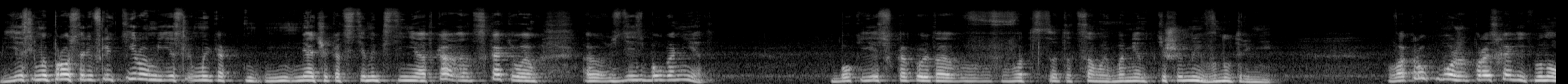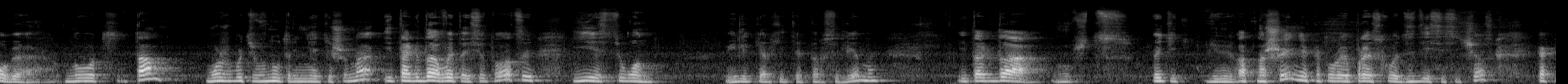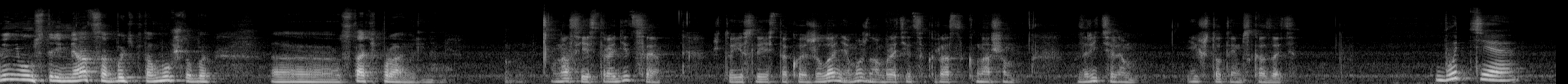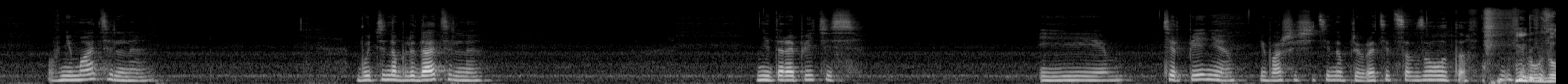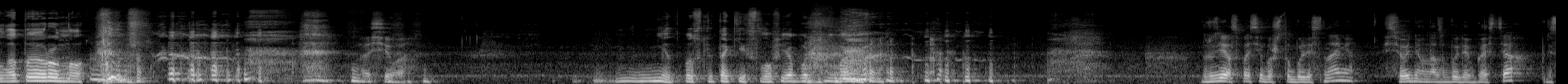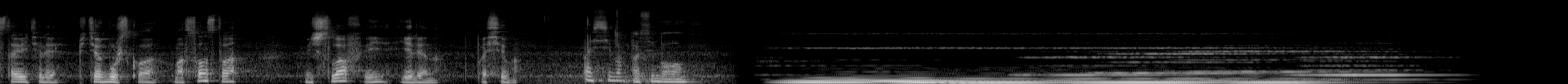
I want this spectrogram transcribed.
Если мы просто рефлектируем, если мы как мячик от стены к стене отскакиваем, здесь Бога нет. Бог есть в какой-то вот этот самый момент тишины внутренней. Вокруг может происходить многое, но вот там может быть внутренняя тишина, и тогда в этой ситуации есть он, великий архитектор Вселенной, и тогда значит, эти отношения, которые происходят здесь и сейчас, как минимум стремятся быть к тому, чтобы э, стать правильными. У нас есть традиция, что если есть такое желание, можно обратиться как раз к нашим зрителям и что-то им сказать. Будьте внимательны, будьте наблюдательны, не торопитесь, и терпение, и ваша щетина превратится в золото. В золотое руно. Спасибо. Нет, после таких слов я больше не могу. Друзья, спасибо, что были с нами. Сегодня у нас были в гостях представители петербургского масонства Вячеслав и Елена. Спасибо. Спасибо. Спасибо вам.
